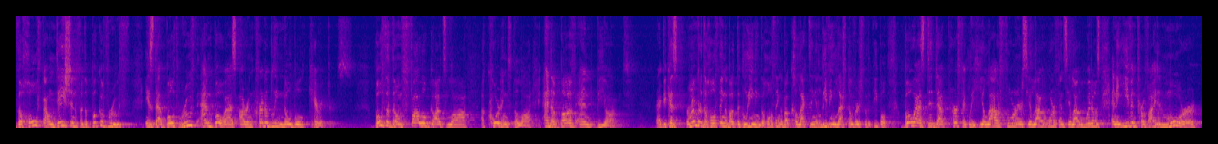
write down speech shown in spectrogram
the whole foundation for the book of Ruth is that both Ruth and Boaz are incredibly noble characters. Both of them follow God's law according to the law and above and beyond. Right? Because remember the whole thing about the gleaning, the whole thing about collecting and leaving leftovers for the people. Boaz did that perfectly. He allowed foreigners, he allowed orphans, he allowed widows, and he even provided more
